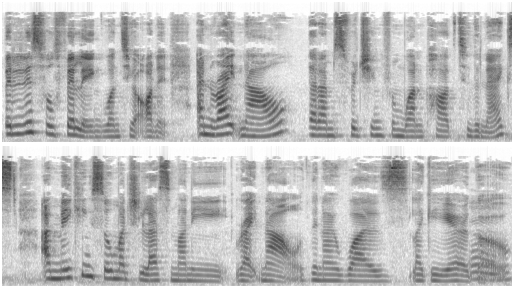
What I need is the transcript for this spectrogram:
but it is fulfilling once you're on it. And right now that I'm switching from one path to the next, I'm making so much less money right now than I was like a year ago. Mm.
